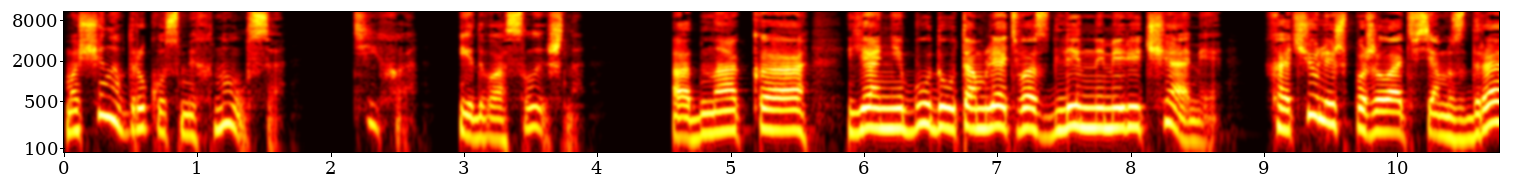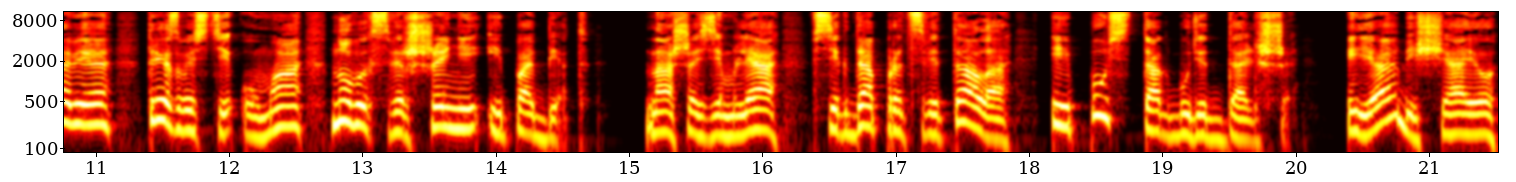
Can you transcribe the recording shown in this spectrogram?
Мужчина вдруг усмехнулся. Тихо, едва слышно. «Однако я не буду утомлять вас длинными речами. Хочу лишь пожелать всем здравия, трезвости ума, новых свершений и побед. Наша земля всегда процветала, и пусть так будет дальше. Я обещаю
